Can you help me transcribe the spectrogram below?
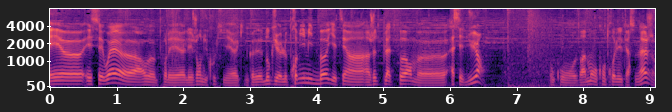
Euh, et, c'est ouais, euh, pour les, gens du coup qui, qui me connaissent. Donc le premier Meat Boy était un, jeu de plateforme euh, assez dur. Donc on, vraiment on contrôlait le personnage.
